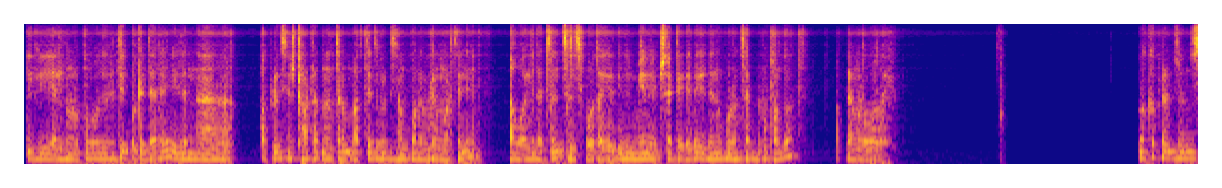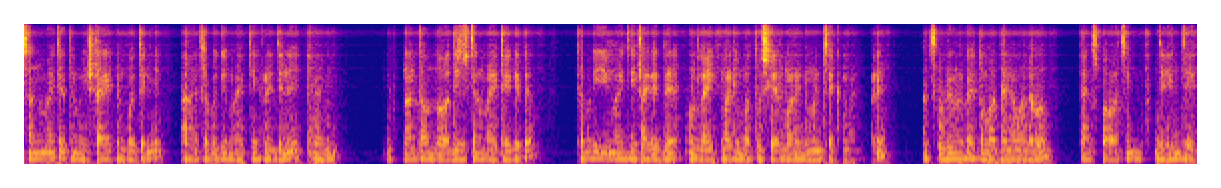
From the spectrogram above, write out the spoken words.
ಇಲ್ಲಿ ಎಲ್ಲ ನೋಡ್ಕೋಬಹುದು ರೀತಿ ಕೊಟ್ಟಿದ್ದಾರೆ. ಇದನ್ನ ಅಪ್ಲಿಕೇಶನ್ ಸ್ಟಾರ್ಟ್ ಆದ ನಂತರ ಮತ್ತೆ ಇದ್ರ ಬಗ್ಗೆ ಸಂಪೂರ್ಣ ವಿಡಿಯೋ ಮಾಡ್ತೀನಿ. ಅವು ಅಲ್ಲಿ ಹತ್ತಿರ ಸಲ್ಲಿಸಬಹುದಾಗಿದೆ ಇದು ಮೇನ್ ವೆಬ್ಸೈಟ್ ಆಗಿದೆ. ಇದನ್ನು ಕೂಡ ಸೆಟ್ ನೋಡ್ಕೊಂಡು ಅಪ್ಲೈ ಮಾಡಬಹುದಾಗಿದೆ ಓಕೆ ಫ್ರೆಂಡ್ಸ್ ಒಂದು ಸಣ್ಣ ಮಾಹಿತಿ ತಮಗೆ ಇಷ್ಟ ಆಗಿದೆ ಅನ್ಕೋತೀನಿ. ಇದ್ರ ಬಗ್ಗೆ ಮಾಹಿತಿ ಹೇಳಿದ್ದೀನಿ. ನಂತರ ಒಂದು ಅಧಿಷ್ಠಾನ ಮಾಹಿತಿ ಆಗಿದೆ. ತಮಗೆ ಈ ಮಾಹಿತಿ ಇಷ್ಟ ಆಗಿದ್ರೆ ಒಂದು ಲೈಕ್ ಮಾಡಿ ಮತ್ತು ಶೇರ್ ಮಾಡಿ, ನಿಮ್ಮ ಕಮೆಂಟ್ ಮಾಡಿ. സ്റ്റുഡിയോയിൽ കയറ്റുമ്പോൾ തന്നെ മതിയുള്ളൂ thanks for watching Jai Hind Jai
